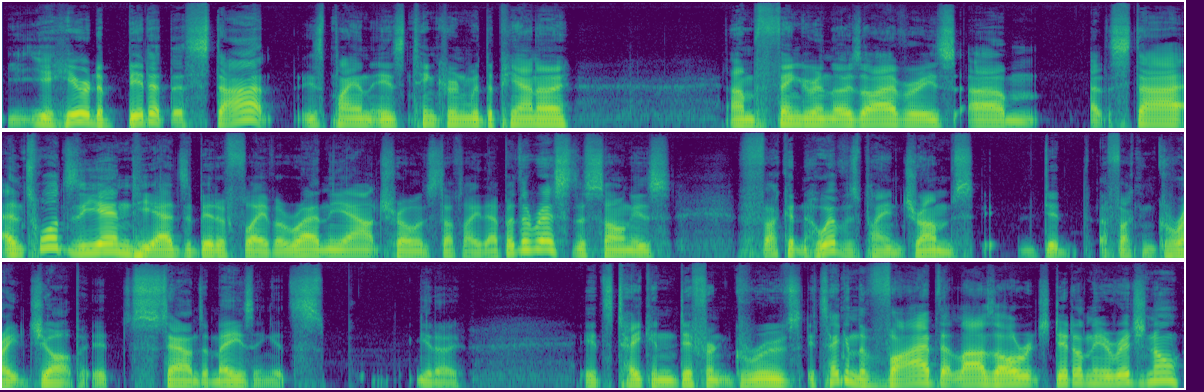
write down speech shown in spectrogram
you hear it a bit at the start. He's playing, he's tinkering with the piano. um, fingering those ivories um, at the start, and towards the end he adds a bit of flavor, right in the outro and stuff like that. But the rest of the song is fucking whoever's playing drums did a fucking great job. It sounds amazing. It's you know, it's taken different grooves. It's taken the vibe that Lars Ulrich did on the original,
